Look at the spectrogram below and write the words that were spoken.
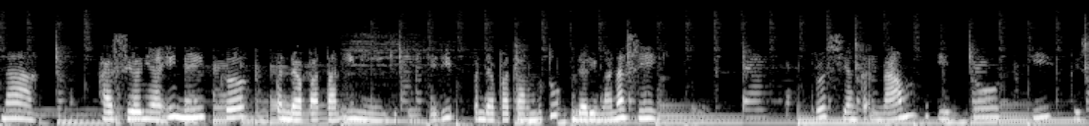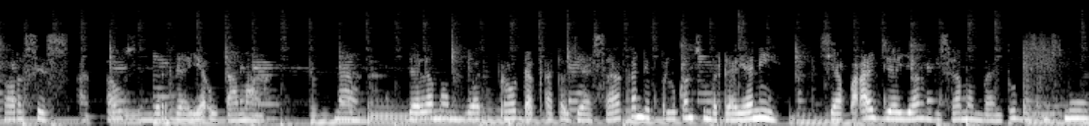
nah hasilnya ini ke pendapatan ini gitu. Jadi pendapatanmu tuh dari mana sih? Terus yang keenam itu key resources atau sumber daya utama. Nah, dalam membuat produk atau jasa kan diperlukan sumber daya nih. Siapa aja yang bisa membantu bisnismu?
